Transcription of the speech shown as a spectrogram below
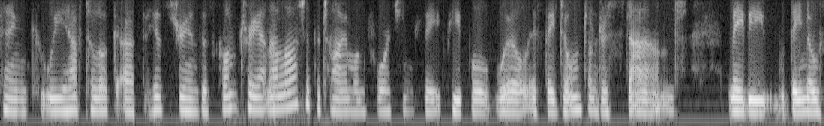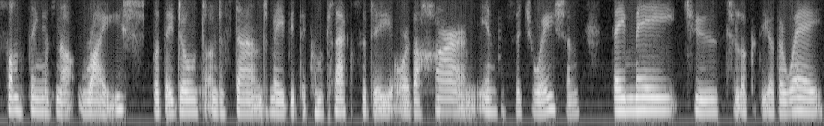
think we have to look at the history in this country, and a lot of the time, unfortunately, people will, if they don't understand, maybe they know something is not right, but they don't understand maybe the complexity or the harm in the situation, they may choose to look the other way.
